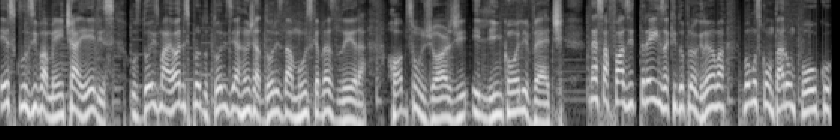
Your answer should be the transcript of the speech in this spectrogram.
exclusivamente a eles, os dois maiores produtores e arranjadores da música brasileira, Robson Jorge e Lincoln Olivetti. Nessa fase 3 aqui do programa, vamos contar um pouco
